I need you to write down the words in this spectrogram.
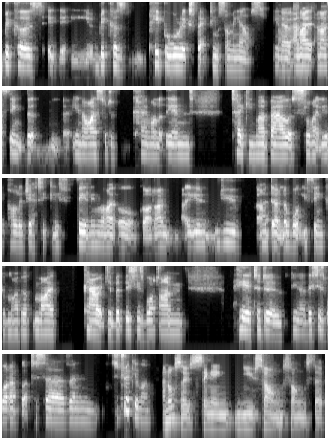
because it, because people were expecting something else, you know. And I and I think that you know I sort of came on at the end taking my bow slightly apologetically feeling like oh god i'm you you i don't know what you think of my my character, but this is what I'm here to do. You know, this is what I've got to serve, and it's a tricky one. And also singing new songs, songs that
